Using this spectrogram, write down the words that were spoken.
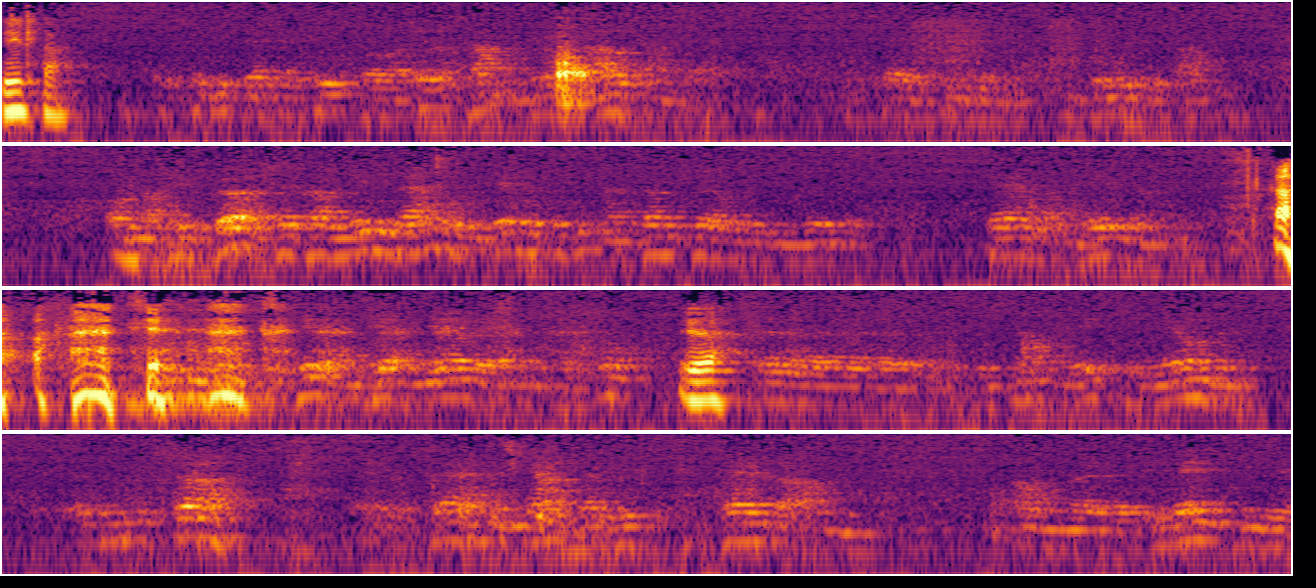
Det er klart. Ja. helt. Ja. hvis navnet ikke kan nævne, så sagde han en gang, da vi talte om, om øh, elendige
